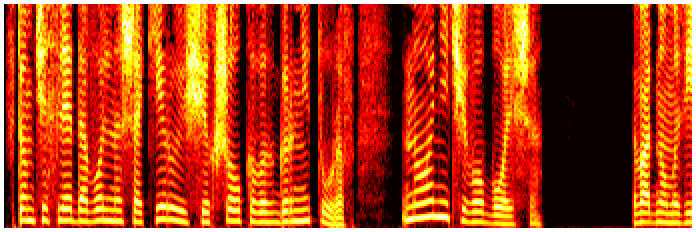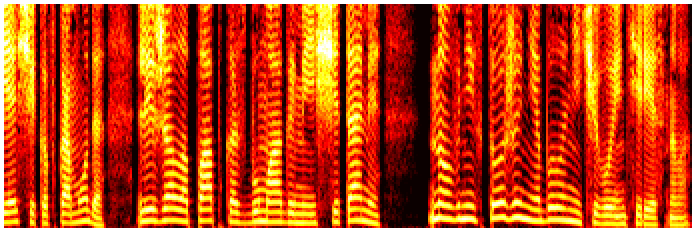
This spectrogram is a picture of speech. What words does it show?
в том числе довольно шокирующих шелковых гарнитуров — но ничего больше. В одном из ящиков комода лежала папка с бумагами и счетами, но в них тоже не было ничего интересного.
